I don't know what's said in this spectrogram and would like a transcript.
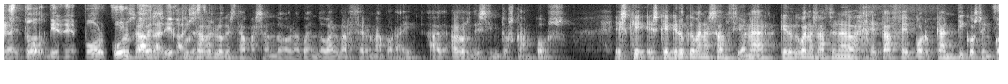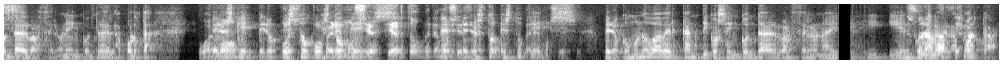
esto viene por culpa de la liga. ¿Tú sabes lo que está pasando ahora cuando va el Barcelona por ahí, a, los distintos campos? Es que, es que creo que van a sancionar, creo que van a sancionar al Getafe por cánticos en contra del Barcelona y en contra de la Porta. pero es que, pero pues, esto, pues veremos si es cierto, veremos pero, esto, esto qué es. Pero cómo no va a haber cánticos en contra del Barcelona y, y, en contra de la Porta,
